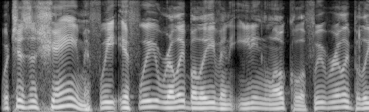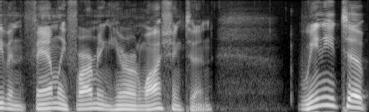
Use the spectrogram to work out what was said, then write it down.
which is a shame. If we if we really believe in eating local, if we really believe in family farming here in Washington, we need to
